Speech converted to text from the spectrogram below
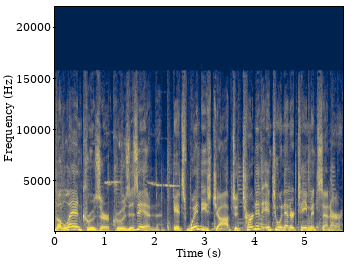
The Land Cruiser cruises in. It's Wendy's job to turn it into an entertainment center.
